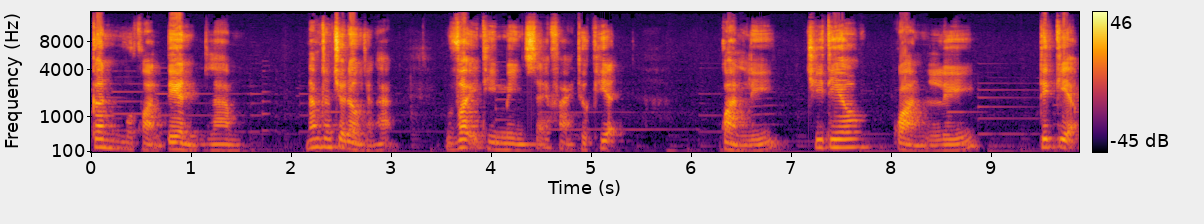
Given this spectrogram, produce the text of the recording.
cần một khoản tiền làm 500 triệu đồng chẳng hạn. Vậy thì mình sẽ phải thực hiện quản lý chi tiêu quản lý tiết kiệm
